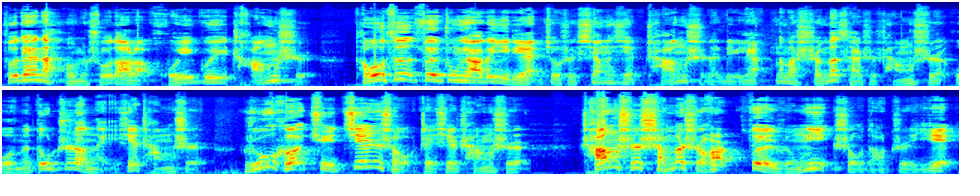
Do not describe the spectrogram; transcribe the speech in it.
昨天呢，我们说到了回归常识，投资最重要的一点就是相信常识的力量。那么什么才是常识？我们都知道哪些常识？如何去坚守这些常识？常识什么时候最容易受到质疑？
